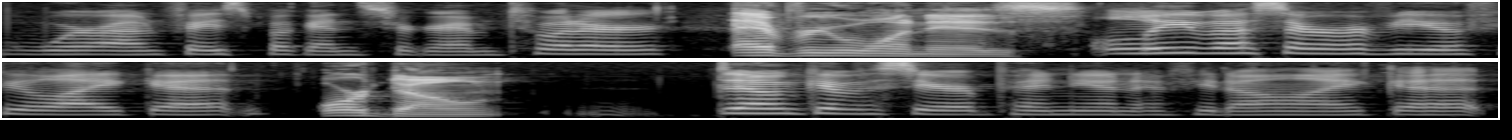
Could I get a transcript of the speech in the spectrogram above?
We're on Facebook, Instagram, Twitter. Everyone is, Leave us a review if you like it. or don't. Don't give us your opinion if you don't like it.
